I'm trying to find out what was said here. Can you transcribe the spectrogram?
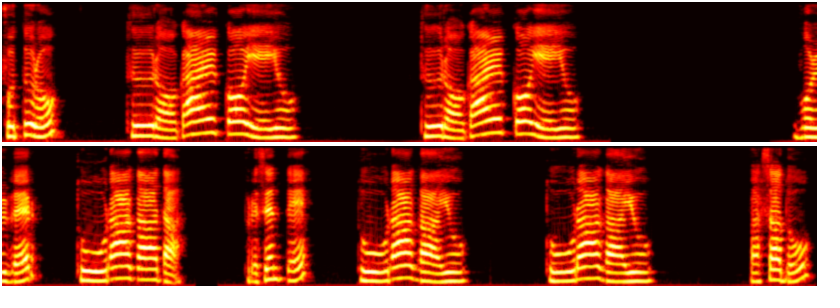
Futuro. 들어갈 거예요. 들어갈 거예요. volver, 돌아가다. presente, 돌아가요. 돌아가요. pasado,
